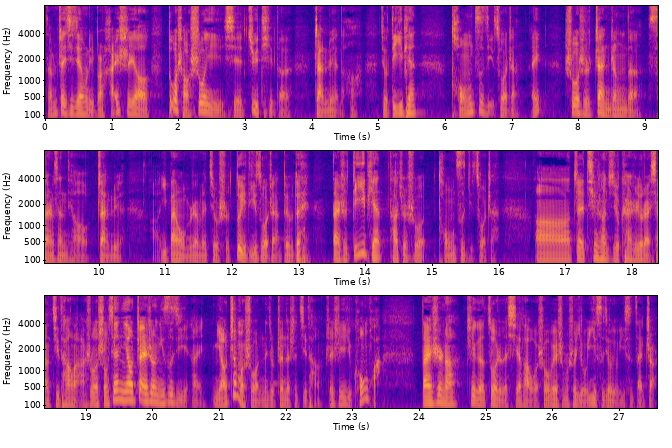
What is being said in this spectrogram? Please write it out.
咱们这期节目里边还是要多少说一些具体的战略的啊。就第一篇，同自己作战，哎，说是战争的三十三条战略啊，一般我们认为就是对敌作战，对不对？但是第一篇他却说同自己作战，啊，这听上去就开始有点像鸡汤了啊。说首先你要战胜你自己，哎，你要这么说，那就真的是鸡汤，这是一句空话。但是呢，这个作者的写法，我说为什么说有意思就有意思在这儿，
